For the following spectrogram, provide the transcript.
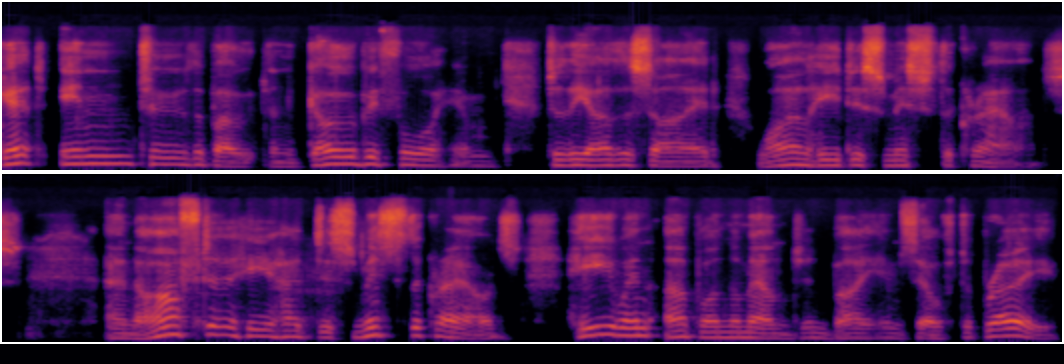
get into the boat and go before him to the other side while he dismissed the crowds. And after he had dismissed the crowds, he went up on the mountain by himself to pray.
